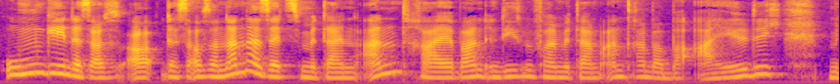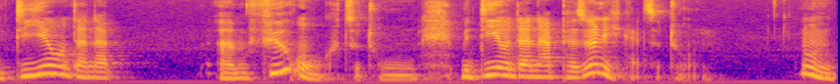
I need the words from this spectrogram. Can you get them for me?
Umgehen, das, das Auseinandersetzen mit deinen Antreibern, in diesem Fall mit deinem Antreiber, beeil dich, mit dir und deiner ähm, Führung zu tun, mit dir und deiner Persönlichkeit zu tun? Nun,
